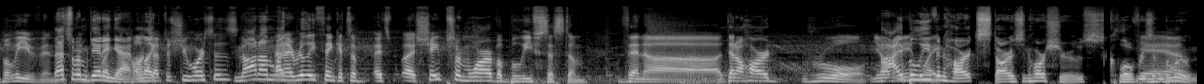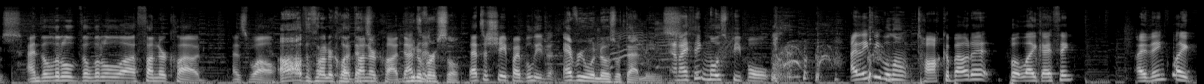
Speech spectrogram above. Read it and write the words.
believe in. That's what I'm getting like, at, The concept like, of shoe horses. not unlike- and I really think it's a it's uh, shapes are more of a belief system than a than a hard rule. You know, I, I mean? believe Like- in hearts, stars, and horseshoes, clovers, and Yeah. balloons. and the little the little uh, thundercloud as well. Oh, the thundercloud. That's thundercloud. That's universal. A, that's a shape I believe in. Everyone knows what that means. and I think most people, I think people don't talk about it, but like I think, I think like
